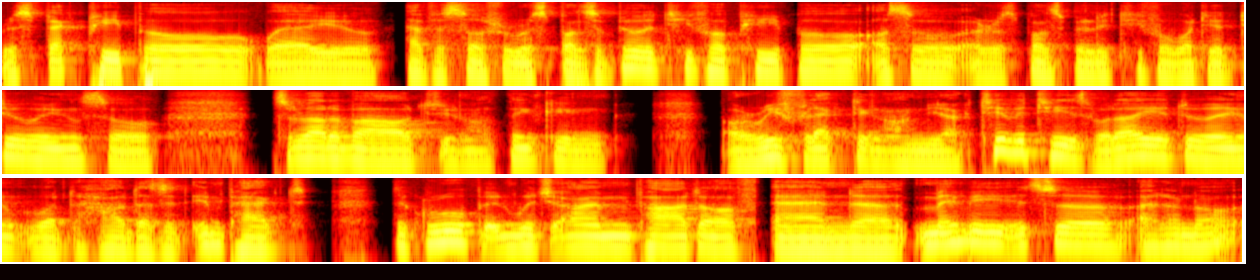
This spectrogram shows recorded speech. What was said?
respect people, where you have a social responsibility for people, also a responsibility for what you're doing. So it's a lot about, you know, thinking or reflecting on your activities. What are you doing? What, how does it impact the group in which I'm part of? And uh, maybe it's a, I don't know,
